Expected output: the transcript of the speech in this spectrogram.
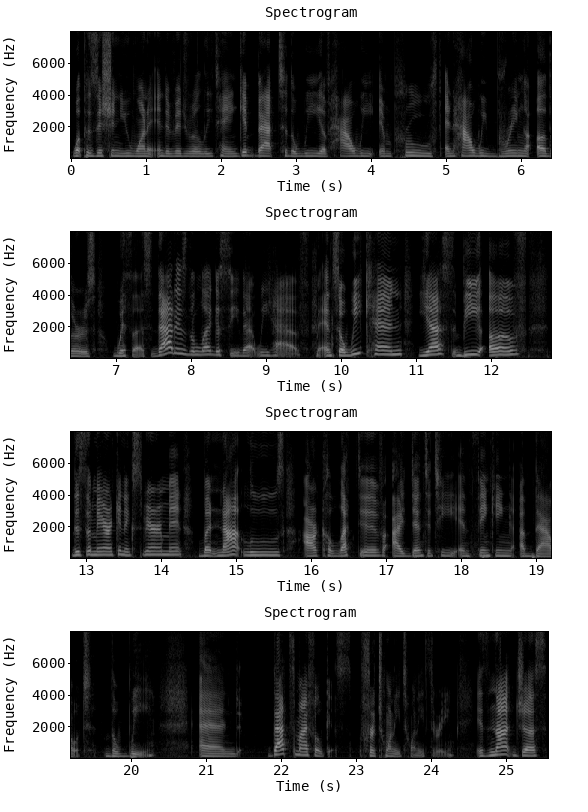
what position you want to individually attain. Get back to the we of how we improve and how we bring others with us. That is the legacy that we have. And so we can, yes, be of this American experiment, but not lose our collective identity in thinking about the we. And that's my focus for 2023 is not just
